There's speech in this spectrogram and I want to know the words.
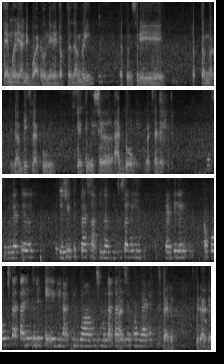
statement yang dibuat oleh Dr. Zamri, Datuk Seri Dr. Mer- Zamri selaku Setiausaha Agung bersama kita. Saya boleh kata Datuk Seri tegas lah dengan keputusan ni. Lagi apa cakap tak ada terdetik lagi nak keluar apa semua nak tarik Tak. sokongan eh. Tidak ada. Tidak ada.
